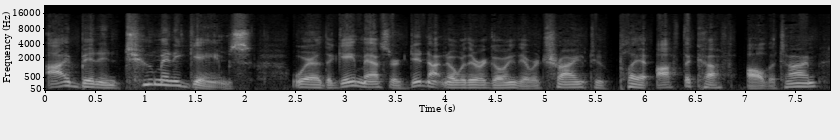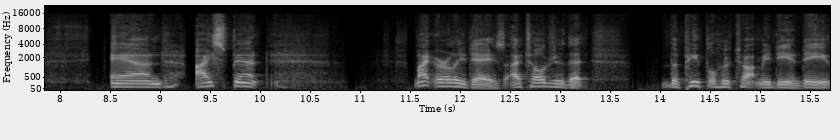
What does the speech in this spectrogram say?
I've been in too many games where the game master did not know where they were going. They were trying to play it off the cuff all the time. And I spent my early days, I told you that the people who taught me D&D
